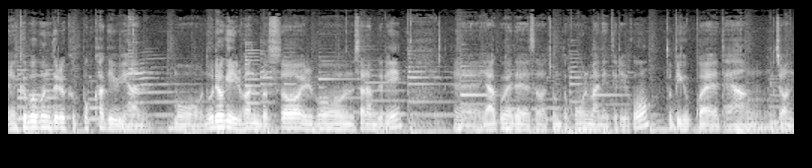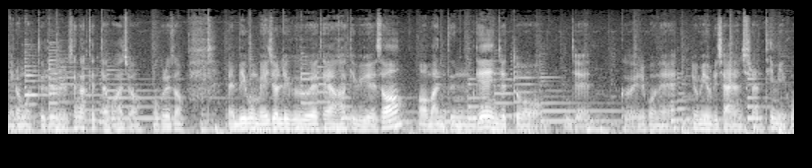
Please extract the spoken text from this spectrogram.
예, 그 부분들을 극복하기 위한 뭐 노력의 일환으로서 일본 사람들이 예, 야구에 대해서 좀 더 공을 많이 들이고 또 미국과의 대항전 이런 것들을 생각했다고 하죠. 뭐 그래서 예, 미국 메이저리그에 대항하기 위해서 어, 만든 게 이제 또 이제 그 일본의 요미우리 자이언츠란 팀이고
